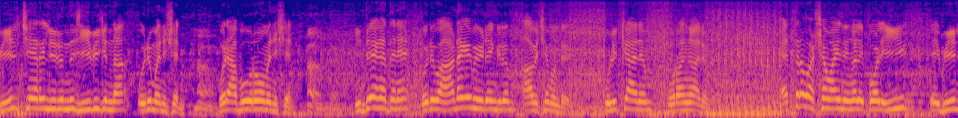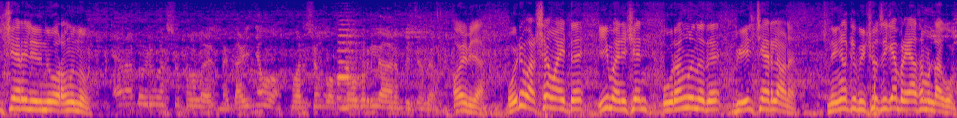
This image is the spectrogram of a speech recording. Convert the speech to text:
വീൽ ചെയറിലിരുന്ന് ജീവിക്കുന്ന ഒരു മനുഷ്യൻ ഒരു അപൂർവ മനുഷ്യൻ. ഇദ്ദേഹത്തിന് ഒരു വാടക വീടെങ്കിലും ആവശ്യമുണ്ട്. കുളിക്കാനും ഉറങ്ങാനും. എത്ര വർഷമായി നിങ്ങളിപ്പോൾ ഈ വീൽ ചെയറിലിരുന്ന് ഉറങ്ങുന്നു? ഒരു കഴിഞ്ഞ വർഷം ഒക്ടോബറിൽ ഒരു വർഷമായിട്ട് ഈ മനുഷ്യൻ ഉറങ്ങുന്നത് വീൽ ചെയറിലാണ്. നിങ്ങൾക്ക് വിശ്വസിക്കാൻ പ്രയാസമുണ്ടാകും.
